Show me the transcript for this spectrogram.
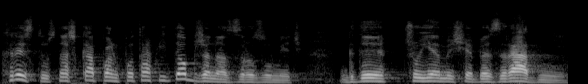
Chrystus, nasz kapłan, potrafi dobrze nas zrozumieć, gdy czujemy się bezradni.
